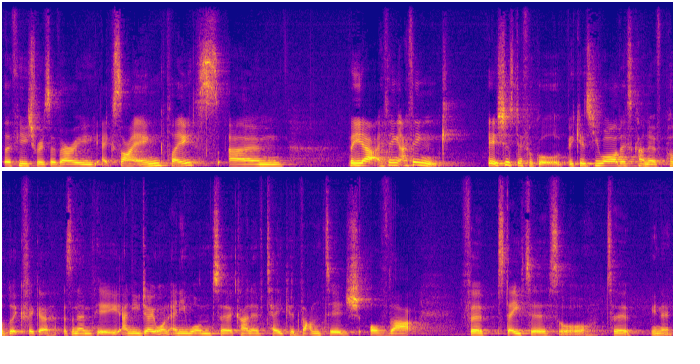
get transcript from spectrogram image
the future is a very exciting place. Um, but yeah, I think I think it's just difficult because you are this kind of public figure as an MP, and you don't want anyone to kind of take advantage of that for status or to you know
